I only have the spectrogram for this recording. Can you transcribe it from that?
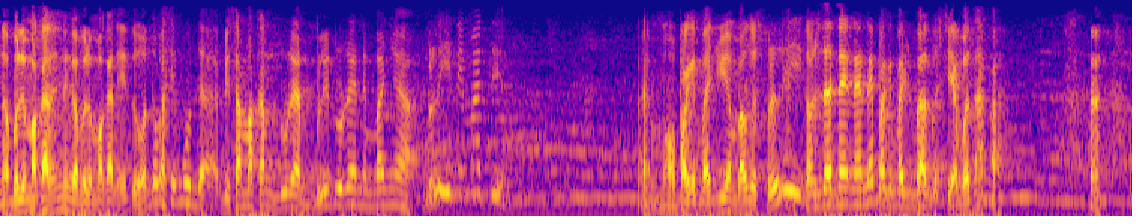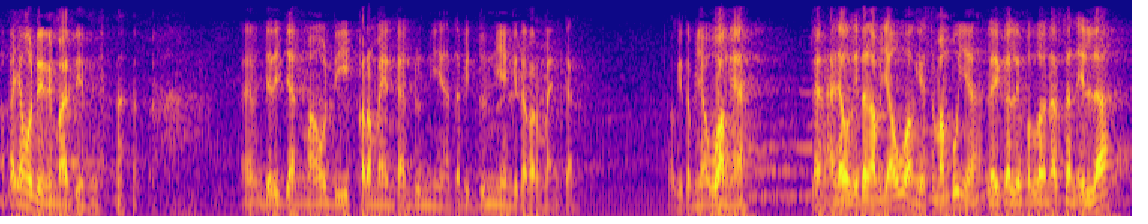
Nggak boleh makan ini, nggak boleh makan itu. Untuk masih muda, bisa makan durian, beli durian yang banyak, beli nikmatin. Eh, mau pakai baju yang bagus beli. Kalau sudah nenek-nenek pakai baju bagus ya buat apa? apa yang mau dinikmatin? eh, jadi jangan mau dipermainkan dunia, tapi dunia yang kita permainkan. Kalau kita punya uang ya. Dan hanya kalau kita nggak punya uang ya semampunya. La yukallifullahu nafsan illa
